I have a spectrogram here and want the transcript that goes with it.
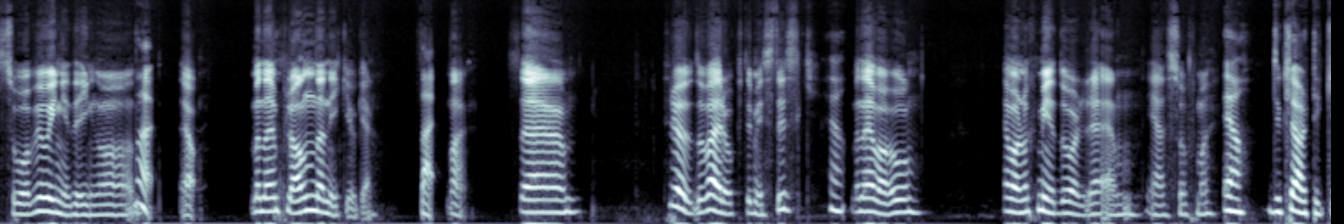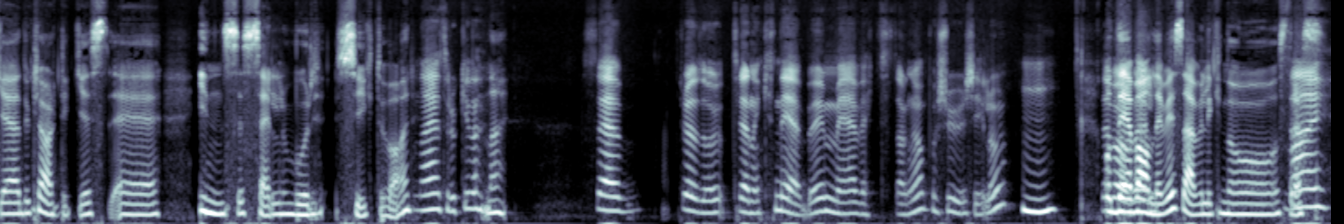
sov jo ingenting. Og, Nei. Ja. Men den planen, den gikk jo ikke. Nei. Så jeg prøvde å være optimistisk, Ja. men jeg var jo Jeg var nok mye dårligere enn jeg så for meg. Ja, du klarte ikke, du klarte ikke eh, innse selv hvor syk du var? Nei, jeg tror ikke det. Nei. Så jeg prøvde å trene knebøy med vektstanga på 20 kilo. Mm. Og det vanligvis er vel ikke noe stress? Nei,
